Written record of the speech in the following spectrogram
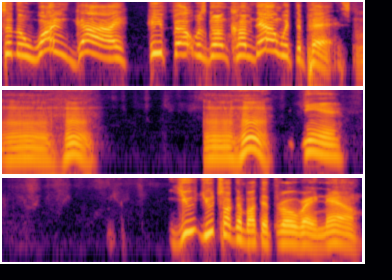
to the one guy he felt was gonna come down with the pass. Mm hmm. Mm hmm. Yeah. you you talking about that throw right now?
